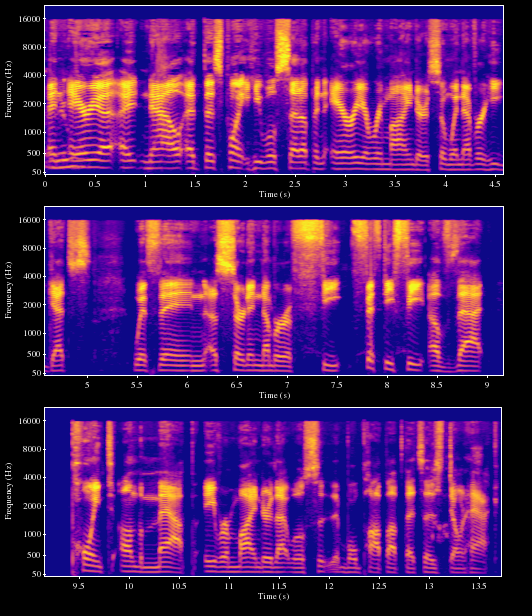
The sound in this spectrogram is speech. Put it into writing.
an area uh, now at this point he will set up an area reminder so whenever he gets within a certain number of feet 50 feet of that point on the map a reminder that will s- will pop up that says don't hack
